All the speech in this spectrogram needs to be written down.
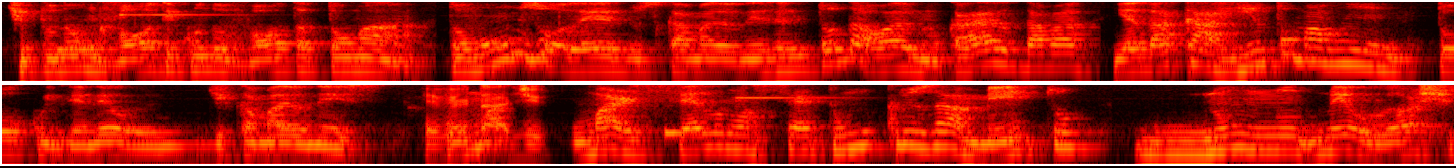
tipo não volta e quando volta toma tomou uns olé dos camarões ali toda hora, meu. O cara dava ia dar carrinho, tomava um toco, entendeu? De camarões. É verdade. O Marcelo não acerta um cruzamento. Não, não- meu, eu acho.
